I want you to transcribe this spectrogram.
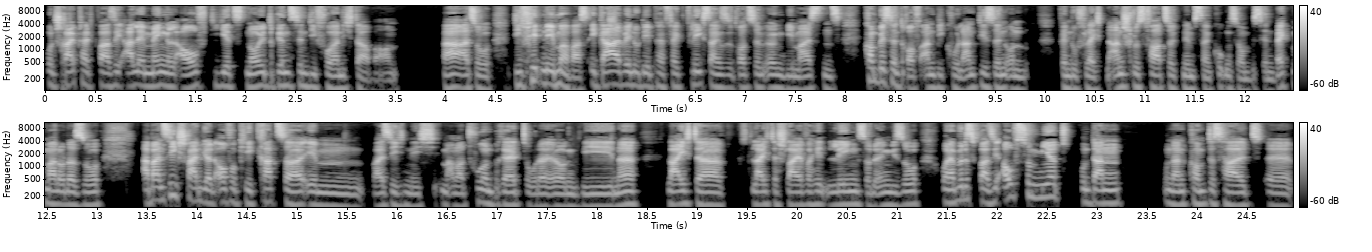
und schreibt halt quasi alle Mängel auf, die jetzt neu drin sind, die vorher nicht da waren. Ja, also die finden immer was. Egal, wenn du den perfekt pflegst, sagen sie trotzdem irgendwie meistens, kommt ein bisschen drauf an, wie kulant die sind. Und wenn du vielleicht ein Anschlussfahrzeug nimmst, dann gucken sie auch ein bisschen weg mal oder so. Aber an sich schreiben die halt auf, okay, Kratzer im, weiß ich nicht, im Armaturenbrett oder irgendwie, ne, leichter, leichter Schleifer hinten links oder irgendwie so. Und dann wird es quasi aufsummiert und dann, und dann kommt es halt, äh,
